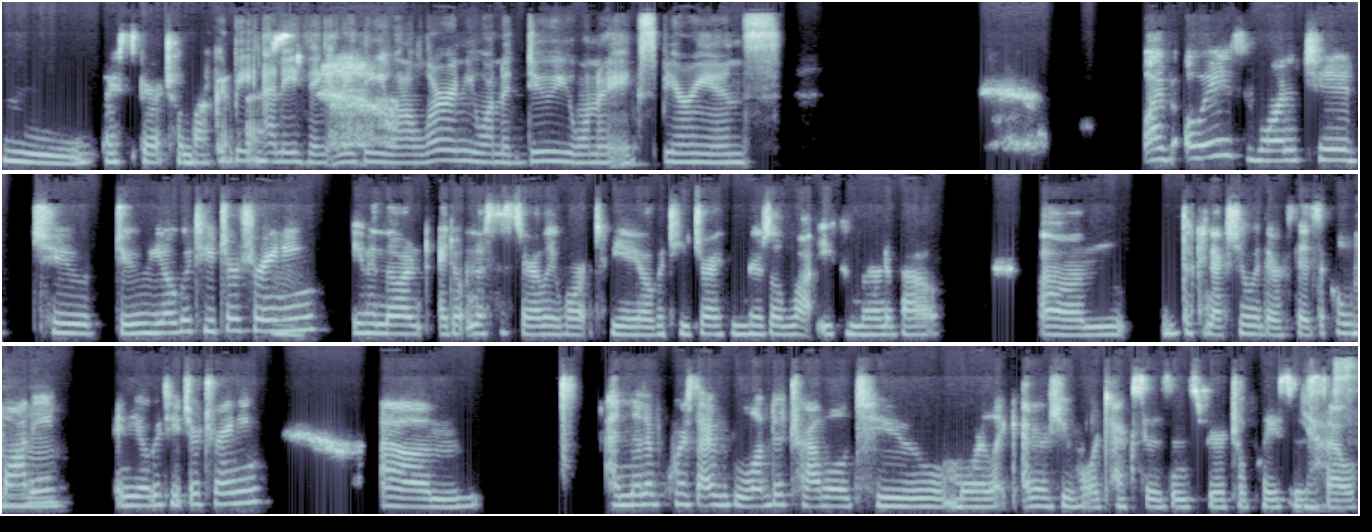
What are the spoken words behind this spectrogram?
Hmm, my spiritual bucket could be list. anything, anything you want to learn, you want to do, you want to experience. I've always wanted to do yoga teacher training, mm. even though I don't necessarily want to be a yoga teacher. I think there's a lot you can learn about um, the connection with their physical body mm-hmm. in yoga teacher training. Um, and then, of course, I would love to travel to more like energy vortexes and spiritual places. Yes. So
